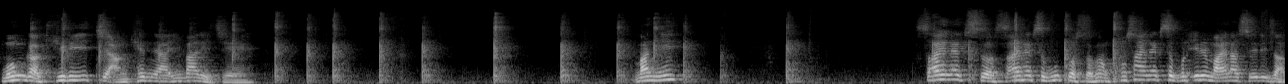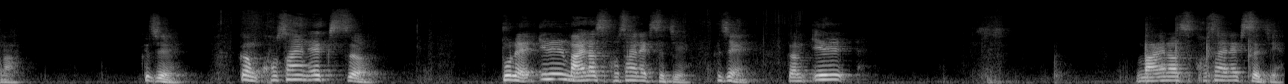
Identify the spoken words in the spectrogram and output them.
뭔가 길이 있지 않겠냐 이 말이지. 맞니? 사인 x, 사인 x 묶었어. 그럼 코사인 x분 1 마이너스 1이잖아. 그지? 그럼 코사인 x 분의 1 마이너스 코사인 x지. 그지? 그럼 1 마이너스 코사인 x지.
